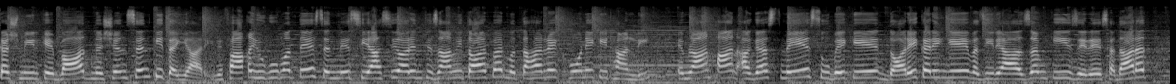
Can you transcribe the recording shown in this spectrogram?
کشمیر کے بعد مشن سندھ کی تیاری۔ وفاقی حکومت نے سندھ میں سیاسی اور انتظامی طور پر متحرک ہونے کی ٹھان لی۔ عمران خان اگست میں صوبے کے دورے کریں گے۔ وزیر اعظم کی زیر صدارت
